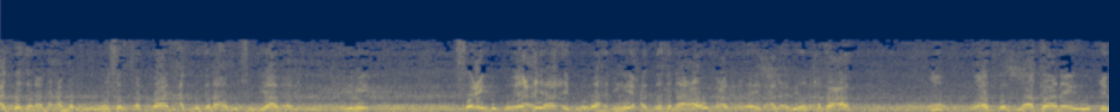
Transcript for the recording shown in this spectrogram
حدثنا محمد بن موسى الخطان حدثنا أبو سفيان الحيري سعيد بن يحيى ابن مهدي حدثنا عوف عن حميد عن أبي رفعه وأكثر ما كان يوقف.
